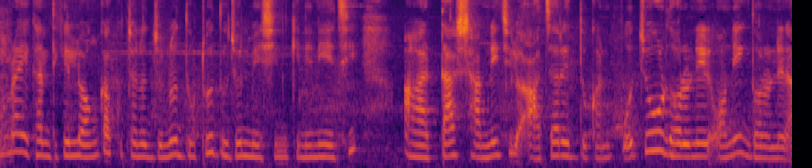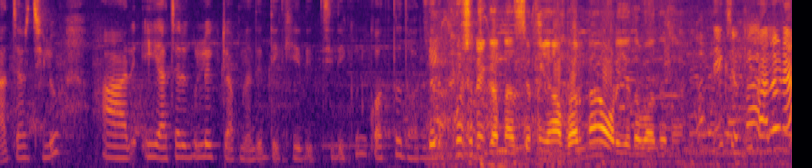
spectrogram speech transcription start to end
আমরা এখান থেকে লঙ্কা কুচানোর জন্য দুটো দুজন মেশিন কিনে নিয়েছি। আর তার সামনেই ছিল আচারের দোকান। প্রচুর ধরনের অনেক ধরনের আচার ছিল। আর এই আচারগুলো একটু আপনাদের দেখিয়ে দিচ্ছি। দেখুন কত ধরনের। নেই দেখছ ভালো না?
